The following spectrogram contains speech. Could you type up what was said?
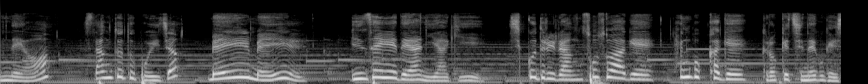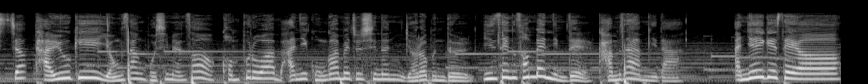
있네요. 쌍두도 보이죠? 매일매일 인생에 대한 이야기 식구들이랑 소소하게 행복하게 그렇게 지내고 계시죠? 다육이 영상 보시면서 건프로와 많이 공감해 주시는 여러분들 인생 선배님들 감사합니다. 안녕히 계세요.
